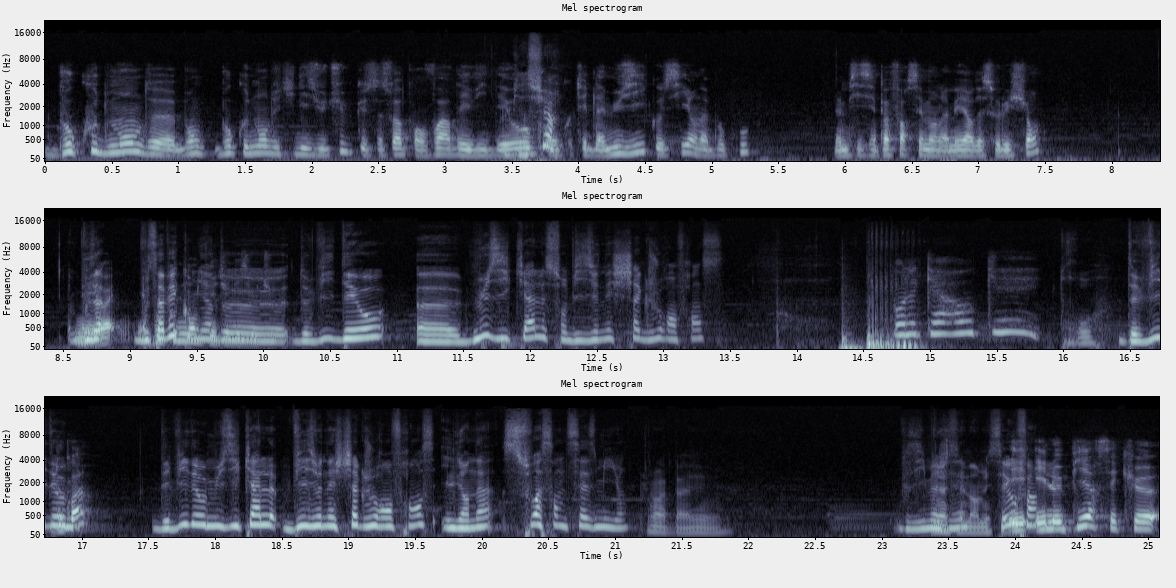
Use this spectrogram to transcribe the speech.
beaucoup de monde, euh, bon, beaucoup de monde utilise YouTube, que ce soit pour voir des vidéos, Bien sûr. pour écouter de la musique aussi, on a beaucoup. Même si c'est pas forcément la meilleure des solutions. vous, a- ouais, savez de combien de, vidéos euh, musicales sont visionnées chaque jour en France? Pour le karaoké Trop. Des De vidéos, quoi? des vidéos musicales visionnées chaque jour en France, il y en a 76 millions. Ouais, bah oui. Vous c'est imaginez? Énorme, C'est et, ouf, hein et le pire, c'est que.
